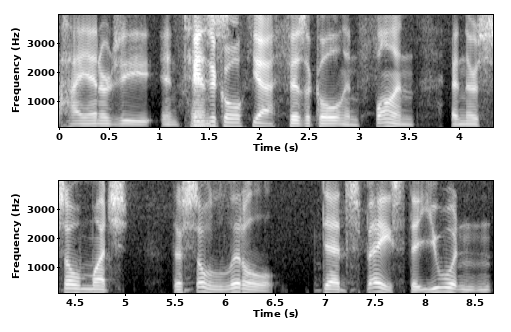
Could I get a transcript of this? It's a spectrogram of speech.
high energy, intense, Physical, yeah. physical and fun and there's so much there's so little dead space that you wouldn't.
